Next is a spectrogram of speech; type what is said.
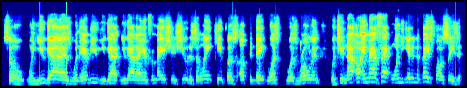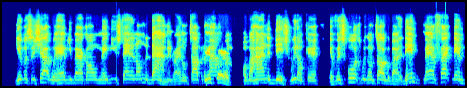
So when you guys, whenever you you got you got our information, shoot us a link, keep us up to date. What's what's rolling? What you not? Oh, a matter of fact, when you get into baseball season, give us a shot. We'll have you back on. Maybe you standing on the diamond, right on top of the yes, mountain, sir. or behind the dish. We don't care. If it's sports, we're gonna talk about it. Then, matter of fact, then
